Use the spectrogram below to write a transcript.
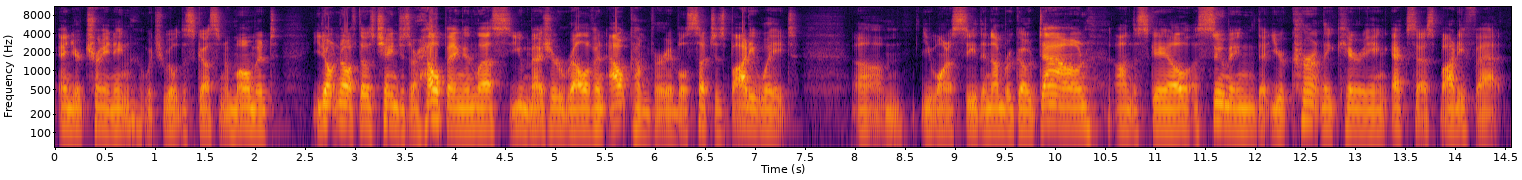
and your training, which we'll discuss in a moment, you don't know if those changes are helping unless you measure relevant outcome variables such as body weight. Um, you want to see the number go down on the scale, assuming that you're currently carrying excess body fat.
